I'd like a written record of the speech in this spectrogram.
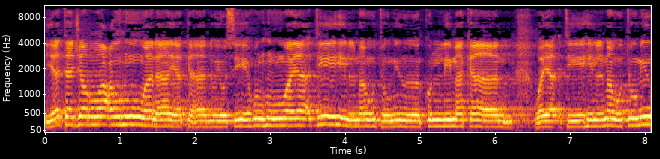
يتجرعه ولا يكاد يسيغه ويأتيه الموت من كل مكان. ويأتيه الموت من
